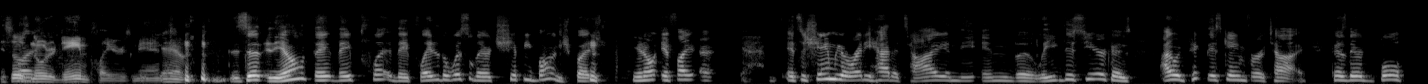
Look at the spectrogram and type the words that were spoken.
It's those but- Notre Dame players, man. Yeah, it- you know they they play they play to the whistle. They're a chippy bunch, but you know if I, uh, it's a shame we already had a tie in the in the league this year because I would pick this game for a tie because they're both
